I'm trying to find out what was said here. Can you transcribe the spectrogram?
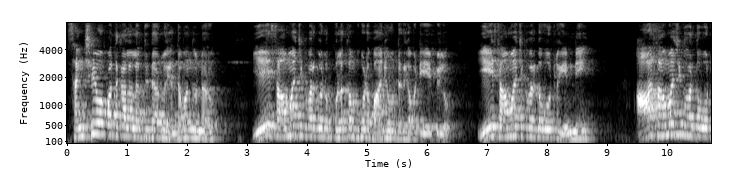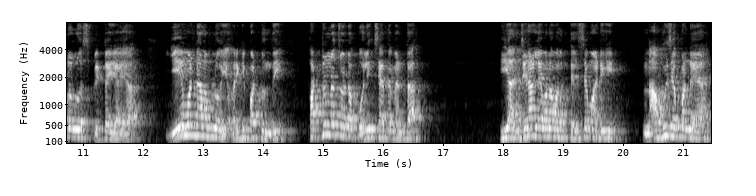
సంక్షేమ పథకాల లబ్ధిదారులు ఎంతమంది ఉన్నారు? ఏ సామాజిక వర్గంలో కులకంపు కూడా బాగానే ఉంటుంది కాబట్టి ఏపీలో. ఏ సామాజిక వర్గ ఓట్లు ఎన్ని? ఆ సామాజిక వర్గ ఓట్లలో స్ప్లిట్ అయ్యాయా? ఏ మండలంలో ఎవరికి పట్టుంది? పట్టున్న చోట పోలింగ్ శాతం ఎంత? ఈ అంచనాలు ఏమైనా వాళ్ళకి తెలిసేమో అడిగి నాకు చెప్పండి అయ్యా.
